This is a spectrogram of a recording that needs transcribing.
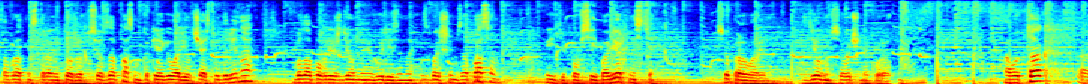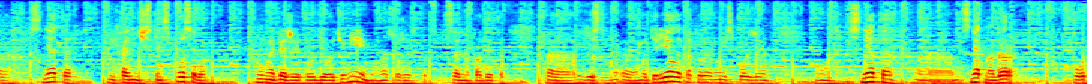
С обратной стороны тоже все с запасом. Как я и говорил, часть удалена, была поврежденная, вырезана с большим запасом. Видите, по всей поверхности все проварено. Сделано все очень аккуратно. А вот так э, снято механическим способом. Ну, мы опять же этого делать умеем. У нас уже специально под это э, есть э, материалы, которые мы используем. Вот. Снято, э, снят нагар от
